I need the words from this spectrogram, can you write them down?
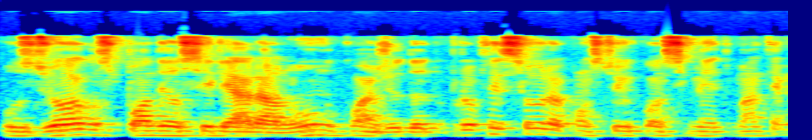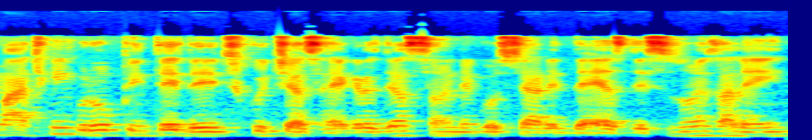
os jogos podem auxiliar o aluno, com a ajuda do professor, a construir conhecimento matemático em grupo, entender, discutir as regras de ação e negociar ideias, decisões, além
